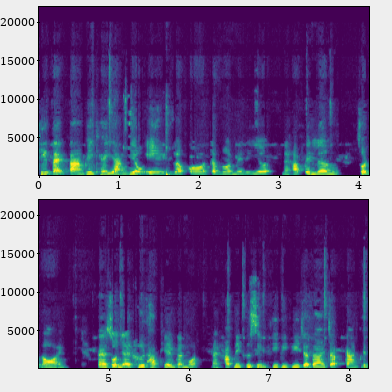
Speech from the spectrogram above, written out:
ที่แตกต่างเพียงแค่อย่างเดียวเอง แล้วก็จำนวนไม่ได้เยอะนะครับ เป็นเรื่องส่วนน้อย แต่ส่วนใหญ่คือทับเทียมกันหมดนะครับ นี่คือสิ่งที่พี่ๆจะได้จากการเป็น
